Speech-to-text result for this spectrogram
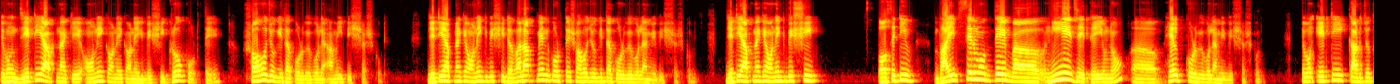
এবং যেটি আপনাকে অনেক অনেক অনেক বেশি গ্রো করতে সহযোগিতা করবে বলে আমি বিশ্বাস করি। যেটি আপনাকে অনেক বেশি ডেভেলপমেন্ট করতে সহযোগিতা করবে বলে আমি বিশ্বাস করি। যেটি আপনাকে অনেক বেশি পজিটিভ ভাইবসের মধ্যে নিয়ে যেতে ইউনো হেল্প করবে বলে আমি বিশ্বাস করি। এবং এটি কার্যত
